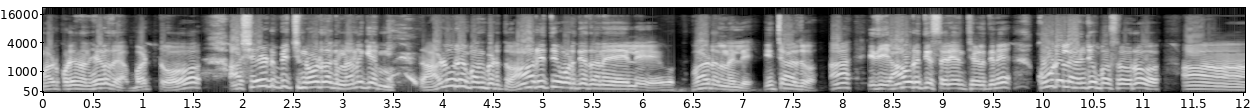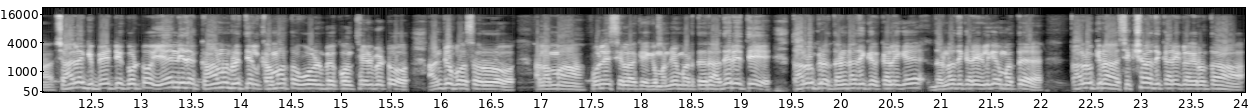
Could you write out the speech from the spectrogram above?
ಮಾಡ್ಕೊಡಿ ನಾನು ಹೇಳಿದೆ. ಬಟ್ ಆ ಶರ್ಟ್ ಬಿಚ್ ನೋಡಿದಾಗ ನನಗೆ ಅಳುನೇ ಬಂದ್ಬಿಡ್ತು. ಆ ರೀತಿ ಹೊಡೆದಿದ್ದಾನೆ ಇಲ್ಲಿ ವಾರ್ಡಲ್ನಲ್ಲಿ ಇನ್ಚಾರ್ಜ್ ಆ ಇದು ಯಾವ ರೀತಿ ಸರಿ ಅಂತ ಹೇಳ್ತೀನಿ. ಕೂಡಲೇ ಅಂಜು ಬಾಸ್ ಅವರು ಆ ಶಾಲೆಗೆ ಭೇಟಿ ಕೊಟ್ಟು ಏನಿದೆ ಕಾನೂನು ರೀತಿಯಲ್ಲಿ ಕ್ರಮ ತಗೊಳ್ಬೇಕು ಅಂತ ಹೇಳ್ಬಿಟ್ಟು ಅಂಜು ಬಾಸ್ ಅವರು ನಮ್ಮ ಪೊಲೀಸ್ ಇಲಾಖೆಗೆ ಮನವಿ ಮಾಡ್ತಾರೆ ಅದೇ ರೀತಿ ತಾಲೂಕಿನ ದಂಡಾಧಿಕಾರಿಗಳಿಗೆ ದಂಡಾಧಿಕಾರಿಗಳಿಗೆ ಮತ್ತೆ ತಾಲೂಕಿನ ಶಿಕ್ಷಣಾಧಿಕಾರಿಗಳಾಗಿರುವಂತಹ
